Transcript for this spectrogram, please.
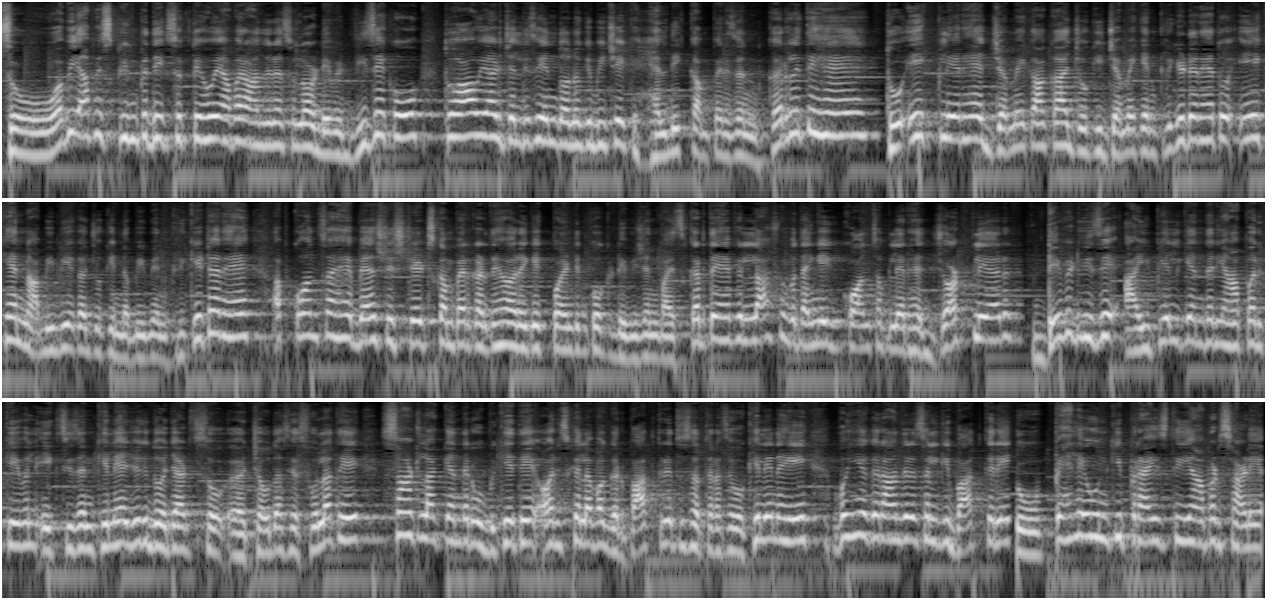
सो so, अभी आप स्क्रीन पे देख सकते हो यहाँ पर आंद्रे रसल और डेविड वीजे को। तो आओ यार जल्दी से इन दोनों के बीच एक हेल्दी कंपैरिजन कर लेते हैं। तो एक प्लेयर है जमेका का जो कि जमेकन क्रिकेटर है। तो एक है नाबीबिया का जो कि नबीबियन क्रिकेटर है। अब कौन सा है बेस्ट स्टेट्स कंपेयर करते हैं और एक एक पॉइंट इनको डिवीज़न वाइज करते हैं। फिर लास्ट में बताएँगे कि कौन सा प्लेयर है जॉट प्लेयर डेविड वीजे आईपीएल के अंदर यहाँ पर केवल एक सीज़न खेले हैं जो कि दो हज़ार चौदह से सोलह थे। साठ लाख के अंदर वो बिके थे। और इसके अलावा अगर बात करें तो सत्रह से वो खेले नहीं। वहीं अगर आंध्र रसल की बात करें तो पहले उनकी प्राइस थी यहाँ पर साढ़े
